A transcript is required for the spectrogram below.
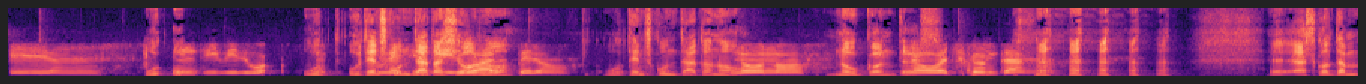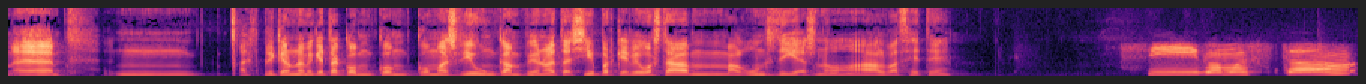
eh, Ho- ho- individual. Ho, ho tens comptat, això, o no? individual, Però... Ho tens comptat o no? No, no, No ho comptes. no ho vaig comptant. No. eh, escolta'm, eh, mm, explica'm una miqueta com, com, com es viu un campionat així, perquè veu estar mm, alguns dies, no?, a Albacete. Sí, vam estar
